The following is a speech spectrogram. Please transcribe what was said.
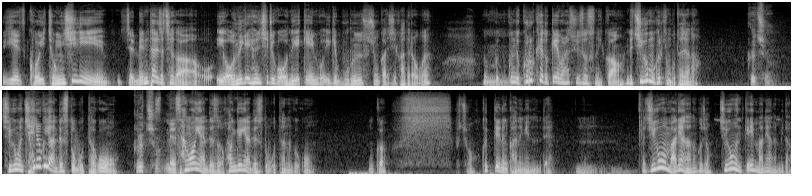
이게 거의 정신이 이제 멘탈 자체가 이 어느 게 현실이고 어느 게 게임이고 이게 모르는 수준까지 가더라고요. 그- 근데 그렇게 해도 게임을 할 수 있었으니까. 근데 지금은 그렇게 못 하잖아. 그렇죠. 지금은 체력이 안 돼서도 못 하고 그렇죠. 네, 상황이 안 돼서 환경이 안 돼서도 못 하는 거고. 그러니까 그렇죠. 그때는 가능했는데. 음. 지금은 많이 안 하는 거죠. 지금은 게임 많이 안 합니다.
